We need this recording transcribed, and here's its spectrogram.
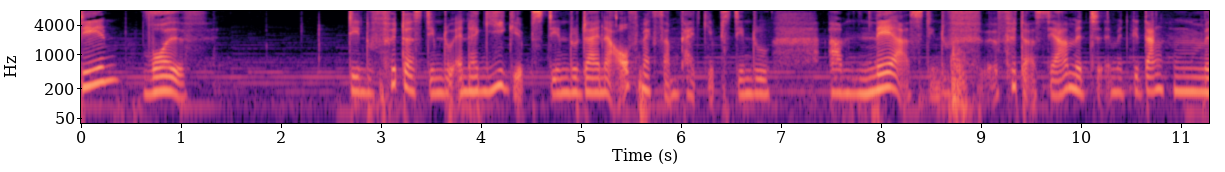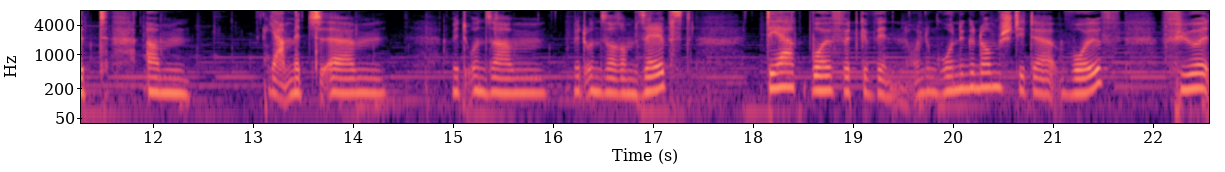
den Wolf, den du fütterst, dem du Energie gibst, dem du deine Aufmerksamkeit gibst, dem du ähm, nährst, den du fütterst, ja, mit, mit Gedanken, mit, ähm, ja, mit, ähm, mit, unserem, mit unserem Selbst, der Wolf wird gewinnen. Und im Grunde genommen steht der Wolf für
